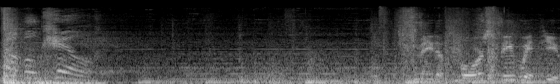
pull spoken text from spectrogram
Double kill. May the force be with you.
